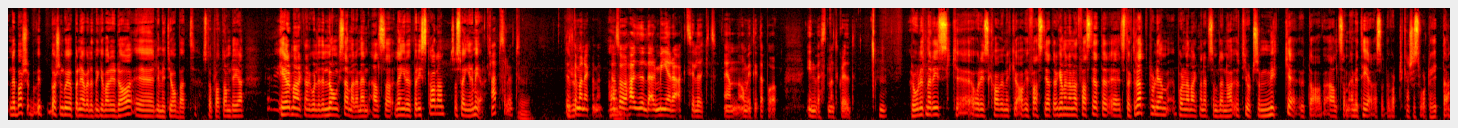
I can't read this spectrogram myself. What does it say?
när börsen, börsen går upp och ner väldigt mycket varje dag, eh, det är mitt jobb att stå och prata om det. Er marknad går lite långsammare men alltså längre ut på riskskalan så svänger det mer? Absolut. Mm. Det ska man räkna med. Ja. Alltså high yield är mera aktielikt än om vi tittar på investment grade. Roligt med risk eh, och risk har vi mycket av i fastigheter. Jag kan nämna att fastigheter är ett strukturellt problem på den här marknaden eftersom den har utgjort så mycket av allt som emitteras. Så det har varit kanske svårt att hitta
